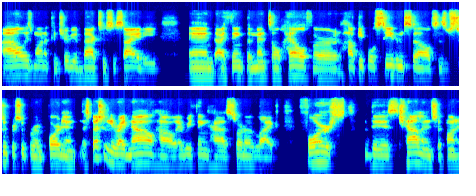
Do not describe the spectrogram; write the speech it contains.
I always want to contribute back to society. And I think the mental health or how people see themselves is super, super important, especially right now, how everything has sort of like forced this challenge upon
